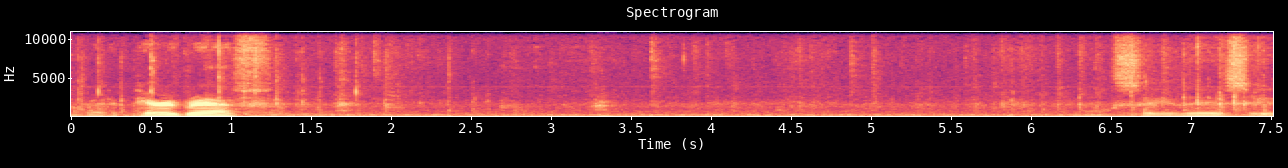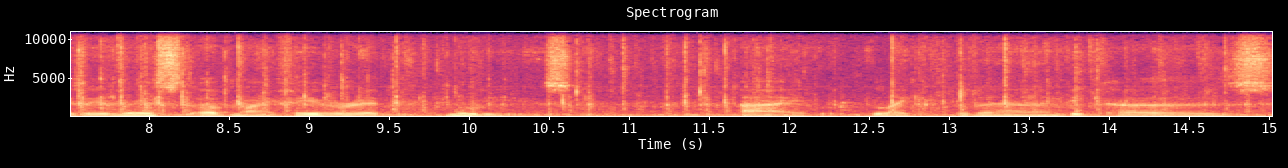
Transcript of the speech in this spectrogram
I'll write a paragraph. Say this is a list of my favorite movies. I like them because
